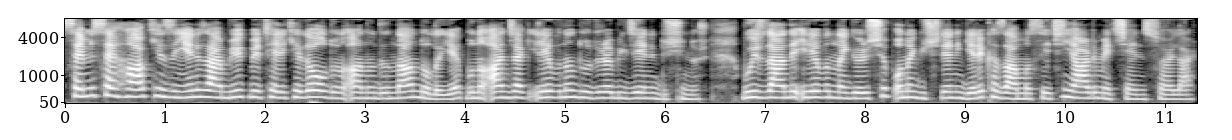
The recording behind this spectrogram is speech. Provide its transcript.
Sam ise Hawkins'in yeniden büyük bir tehlikede olduğunu anladığından dolayı bunu ancak Eleven'ın durdurabileceğini düşünür. Bu yüzden de Eleven'la görüşüp ona güçlerini geri kazanması için yardım edeceğini söyler.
